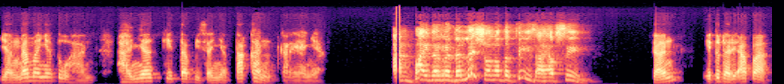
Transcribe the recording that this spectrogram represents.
Yang namanya Tuhan hanya kita bisa nyatakan karyanya. And by the revelation of the things I have seen, Dan itu dari apa?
